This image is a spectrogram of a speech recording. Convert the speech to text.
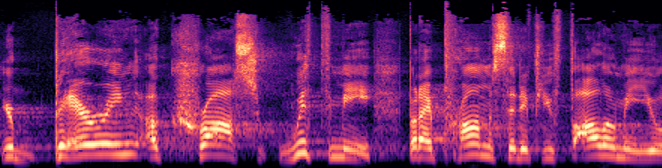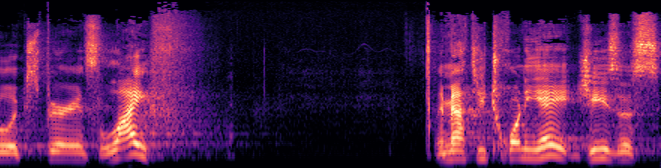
you're bearing a cross with me, but I promise that if you follow me, you will experience life. In Matthew 28, Jesus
